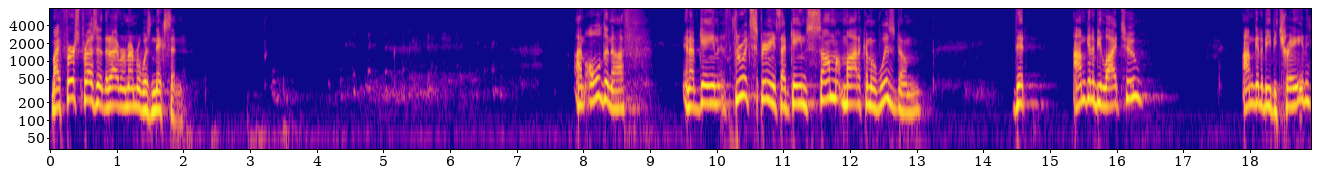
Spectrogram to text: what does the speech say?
My first president that I remember was Nixon. I'm old enough, and I've gained, through experience, I've gained some modicum of wisdom that I'm going to be lied to, I'm going to be betrayed,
